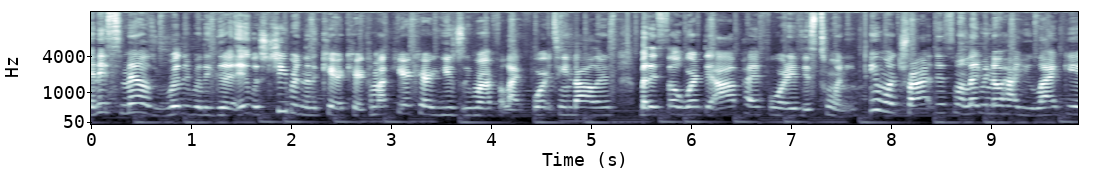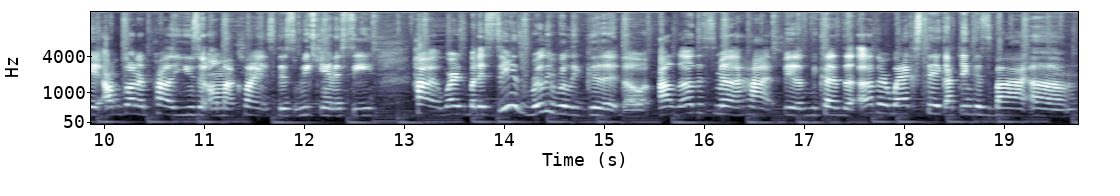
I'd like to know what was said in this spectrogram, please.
and it smells really really good. It was cheaper than the Care Care because my Care Care usually run for like $14 but it's so worth it. I'll pay for it if it's 20 anyone tried this one let me know how you like it. I'm gonna probably use it on my clients this weekend and see how it works but it seems really really good though. I love the smell and how it feels because the other wax stick I think is by um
